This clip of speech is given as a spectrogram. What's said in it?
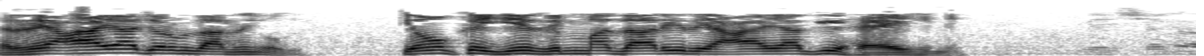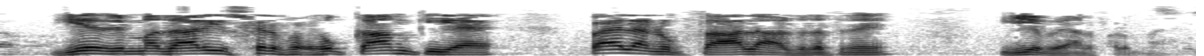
رعایا جرمدار نہیں ہوگی کیونکہ یہ ذمہ داری رعایا کی ہے ہی نہیں۔ یہ ذمہ داری صرف حکام کی ہے۔ پہلا نقطہ اعلی حضرت نے یہ بیان فرمایا۔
